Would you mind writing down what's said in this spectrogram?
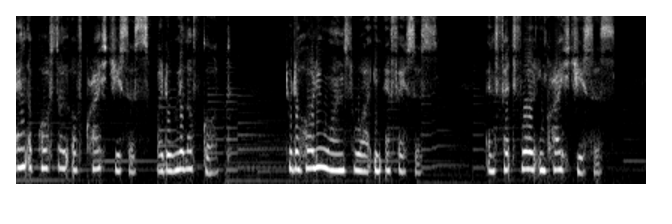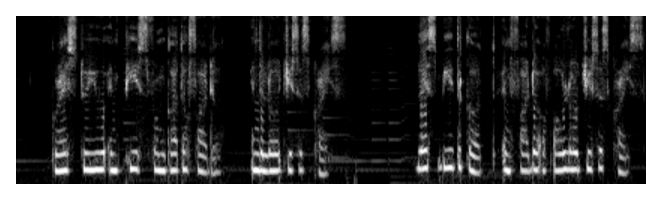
an apostle of Christ Jesus by the will of God, to the holy ones who are in Ephesus, and faithful in Christ Jesus. Grace to you and peace from God our Father and the Lord Jesus Christ. Blessed be the God and Father of our Lord Jesus Christ,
